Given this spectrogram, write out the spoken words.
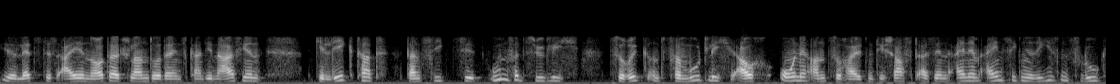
ihr letztes Ei in Norddeutschland oder in Skandinavien gelegt hat, dann fliegt sie unverzüglich zurück und vermutlich auch ohne anzuhalten. Die schafft also in einem einzigen Riesenflug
